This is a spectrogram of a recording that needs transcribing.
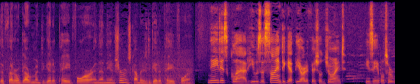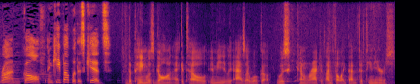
the federal government to get it paid for, and then the insurance companies to get it paid for. Nate is glad he was assigned to get the artificial joint. He's able to run, golf, and keep up with his kids. The pain was gone. I could tell immediately as I woke up. It was kind of miraculous. I haven't felt like that in 15 years.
